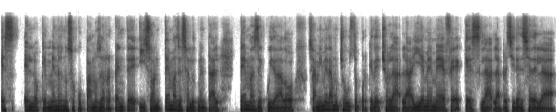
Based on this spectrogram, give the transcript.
es en lo que menos nos ocupamos de repente y son temas de salud mental, temas de cuidado. O sea, a mí me da mucho gusto porque de hecho la, IMMF, que es la, presidencia de la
